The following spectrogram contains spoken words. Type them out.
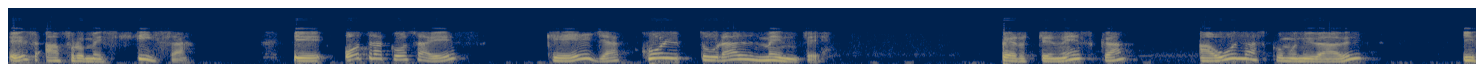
Es afromestiza. Y otra cosa es que ella culturalmente pertenezca a unas comunidades y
